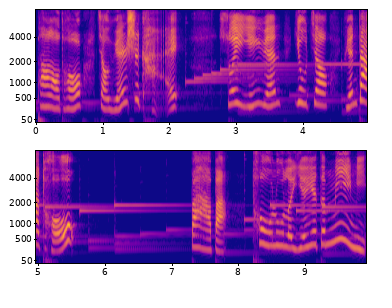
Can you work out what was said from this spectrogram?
胖老头叫袁世凯，所以银元又叫袁大头。爸爸透露了爷爷的秘密，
